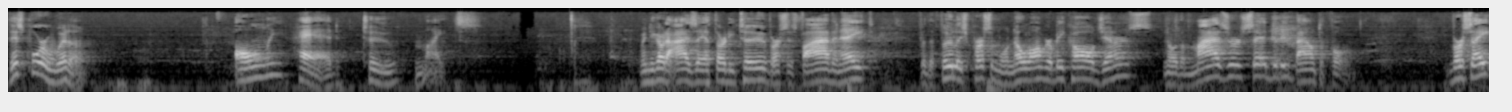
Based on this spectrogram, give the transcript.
This poor widow only had two mites. When you go to Isaiah 32, verses 5 and 8, for the foolish person will no longer be called generous, nor the miser said to be bountiful. Verse 8,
